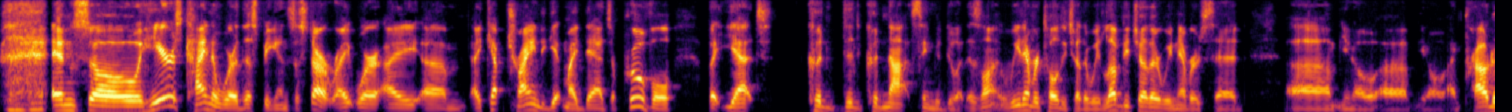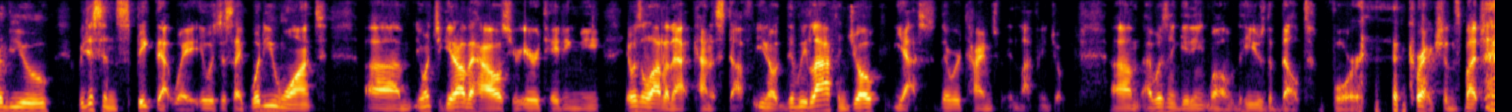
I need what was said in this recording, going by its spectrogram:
And so here's kind of where this begins to start, right? Where I um I kept trying to get my dad's approval, but yet could did could not seem to do it. As long we never told each other we loved each other, we never said um, you know, uh, you know, I'm proud of you. We just didn't speak that way. It was just like, what do you want? Um, you want you get out of the house, you're irritating me. It was a lot of that kind of stuff. You know, did we laugh and joke? Yes, there were times in laughing and joking. Um, I wasn't getting well. He used a belt for corrections, but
